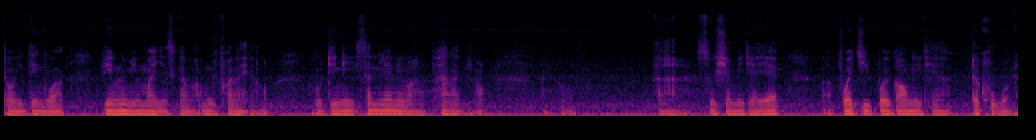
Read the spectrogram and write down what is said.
တော့ဒီတင်ကပြင်ဦးလွင်မြို့မှာရေစခန်းမှာအမှုဖွင့်လိုက်တာပေါ့အခုဒီနေ့12ရက်နေ့မှာဖမ်းလိုက်ပြီးတော့ဟိုအာ social media ရဲ့ပွဲကြီးပွဲကောင်းတွေထဲကတစ်ခုပေါ့ဗျ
